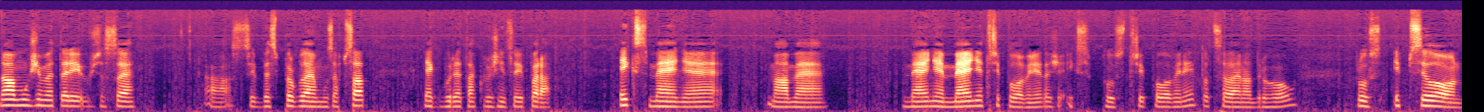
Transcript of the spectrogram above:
No a můžeme tedy už zase a, si bez problémů zapsat, jak bude ta kružnice vypadat. x méně máme méně méně 3 poloviny, takže x plus 3 poloviny, to celé na druhou, plus y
